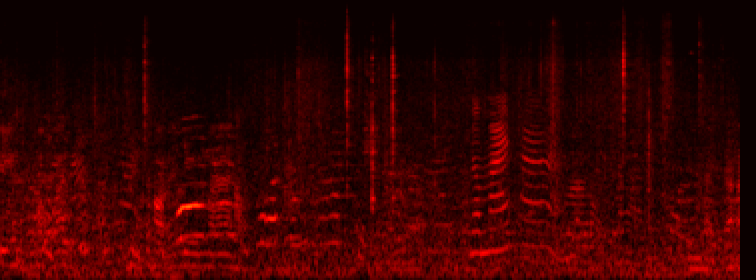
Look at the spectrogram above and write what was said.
คุยกันบอกว่าถึงจอดยืมมาหน่อไม้ค่ะไหนจะอะไร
